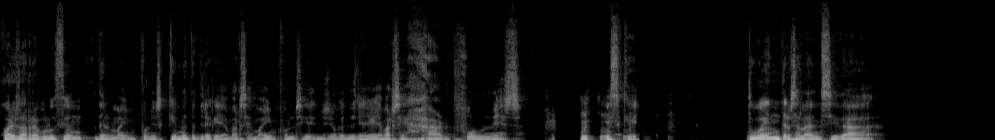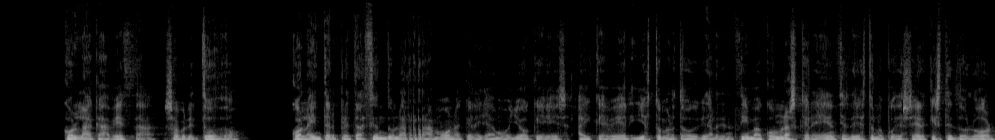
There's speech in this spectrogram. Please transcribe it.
¿Cuál es la revolución del mindfulness? Que no tendría que llamarse mindfulness, sino que tendría que llamarse heartfulness. es que tú entras a la ansiedad con la cabeza, sobre todo, con la interpretación de una Ramona que le llamo yo, que es hay que ver y esto me lo tengo que quitar de encima, con unas creencias de esto no puede ser, que este dolor,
